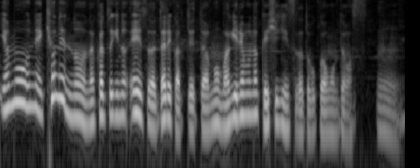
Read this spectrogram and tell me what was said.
いやもうね、去年の中継ぎのエースは誰かって言ったらもう紛れもなくヒギンスだと僕は思ってます。うん。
